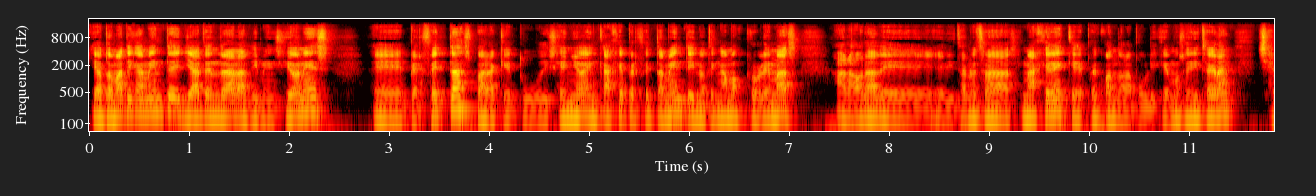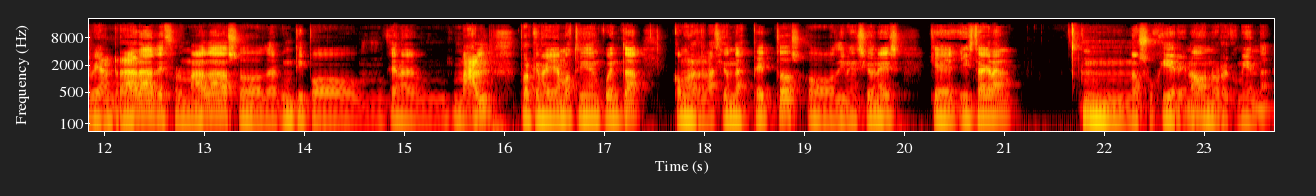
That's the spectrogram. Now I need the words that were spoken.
Y automáticamente ya tendrá las dimensiones eh, perfectas para que tu diseño encaje perfectamente y no tengamos problemas a la hora de editar nuestras imágenes que después cuando la publiquemos en Instagram se vean raras, deformadas o de algún tipo mal porque no hayamos tenido en cuenta como la relación de aspectos o dimensiones que Instagram mm, nos sugiere, ¿no? O nos recomienda.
